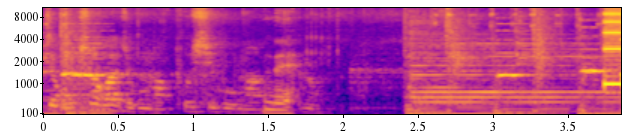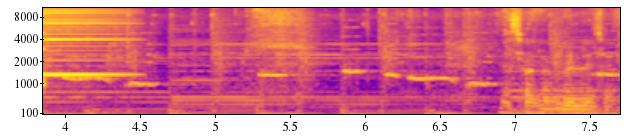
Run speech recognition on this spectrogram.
직접 오셔가지고 막 보시고 막 네. 그런 네, 저는 밀리전. 어,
